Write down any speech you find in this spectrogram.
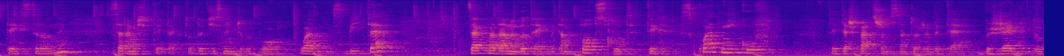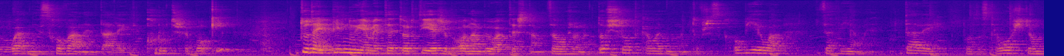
z tej strony. Staram się tutaj tak to docisnąć, żeby było ładnie zbite. Zakładamy go tak jakby tam pod spód tych składników. Tutaj też patrząc na to, żeby te brzegi były ładnie schowane dalej, te krótsze boki. Tutaj pilnujemy tę tortillę, żeby ona była też tam założona do środka, ładnie nam to wszystko objęła. Zawijamy dalej pozostałością.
